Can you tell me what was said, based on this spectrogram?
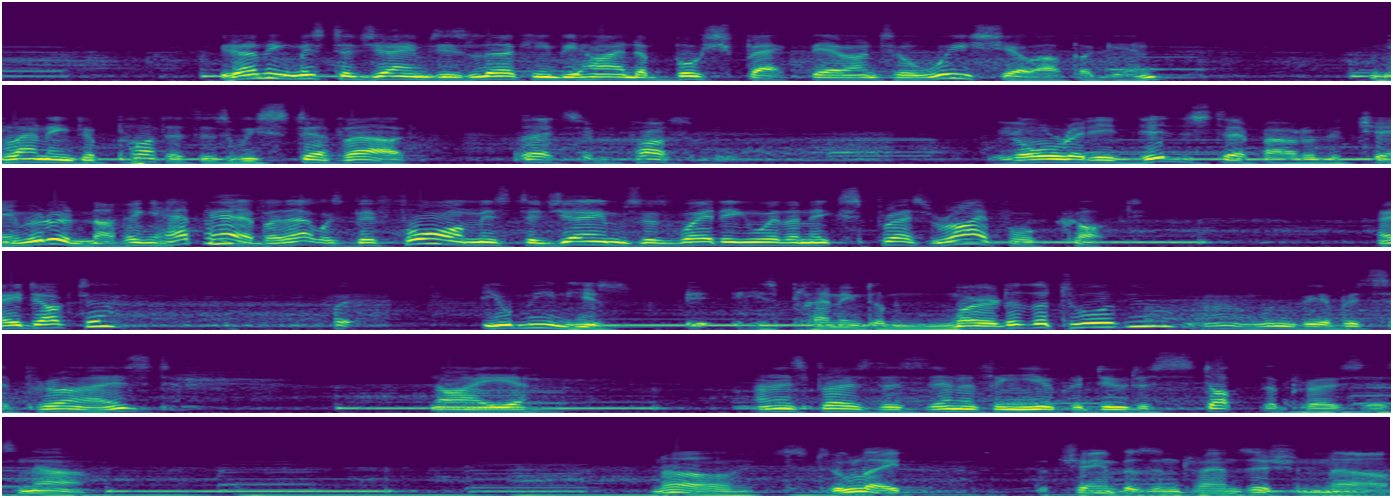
you don't think Mr. James is lurking behind a bush back there until we show up again? Planning to pot us as we step out? That's impossible. We already did step out of the chamber and nothing happened. Yeah, but that was before Mr. James was waiting with an express rifle cocked. Hey, Doctor? You mean he's he's planning to murder the two of you? I wouldn't be a bit surprised. I, uh, I don't suppose there's anything you could do to stop the process now. No, it's too late. The chamber's in transition now.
